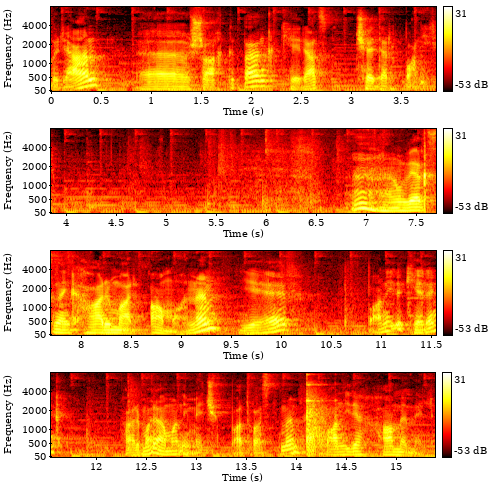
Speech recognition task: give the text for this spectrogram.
վրան շաղ կտանք քերած չեդեր պանիր։ Վերցնենք հարմար ամանը եւ պանիրը քերենք հարմար ամանի մեջ։ Պատրաստում եմ պանիրը համեմել։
